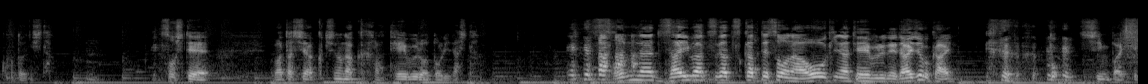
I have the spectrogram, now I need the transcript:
ことにした。そして私は口の中からテーブルを取り出した。そんな財閥が使ってそうな大きなテーブルで大丈夫かい？と心配して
